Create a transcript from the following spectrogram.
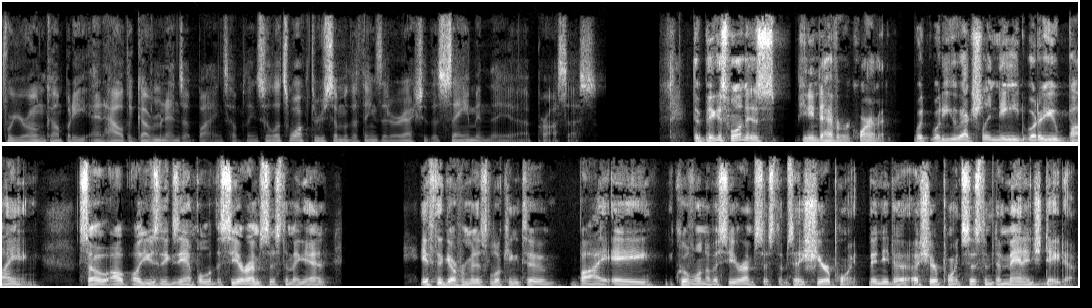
for your own company and how the government ends up buying something. So let's walk through some of the things that are actually the same in the uh, process. The biggest one is you need to have a requirement. What, what do you actually need? What are you buying? So I'll, I'll use the example of the CRM system again. If the government is looking to buy a equivalent of a CRM system, say SharePoint, they need a, a SharePoint system to manage data.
